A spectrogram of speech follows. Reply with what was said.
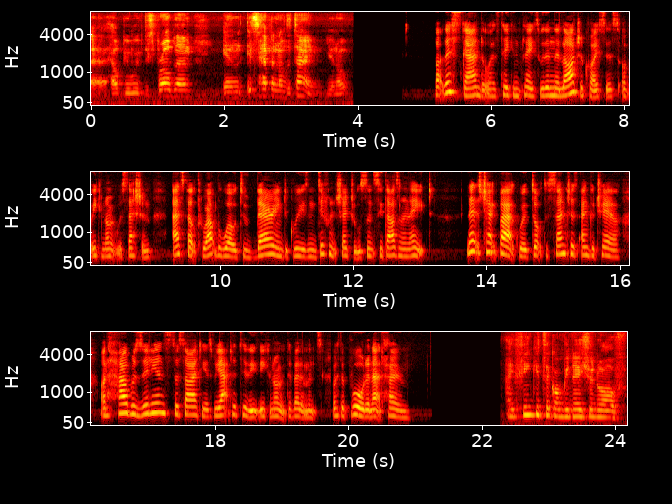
uh, help you with this problem, and it's happened all the time. You know. But this scandal has taken place within the larger crisis of economic recession, as felt throughout the world to varying degrees and different schedules since 2008. Let's check back with Dr. Sanchez Ancochea on how Brazilian society has reacted to these economic developments, both abroad and at home. I think it's a combination of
